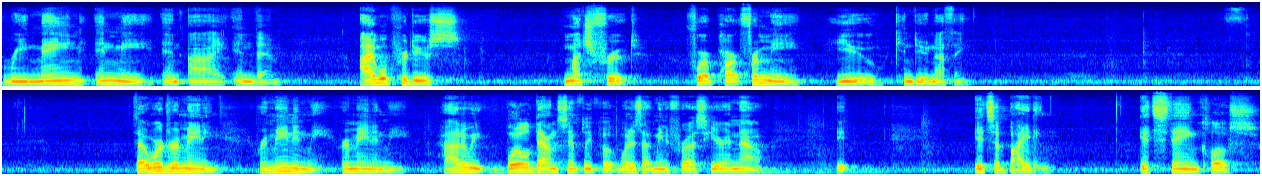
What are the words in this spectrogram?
remain in me, and I in them. I will produce much fruit, for apart from me, you can do nothing. That word remaining, remain in me, remain in me. How do we boil down simply put, what does that mean for us here and now? It, it's abiding, it's staying close.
